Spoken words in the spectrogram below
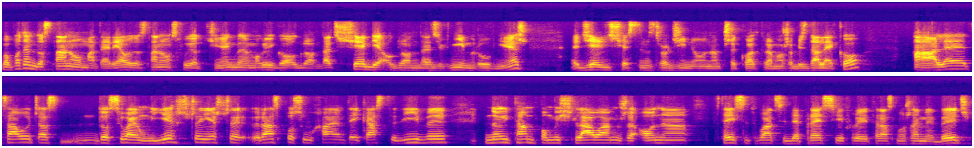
bo potem dostaną materiał, dostaną swój odcinek, będą mogli go oglądać, siebie oglądać w nim również, dzielić się z tym z rodziną na przykład, która może być daleko, ale cały czas dosyłają jeszcze, jeszcze raz posłuchałem tej kasty diwy, no i tam pomyślałam, że ona w tej sytuacji depresji, w której teraz możemy być,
